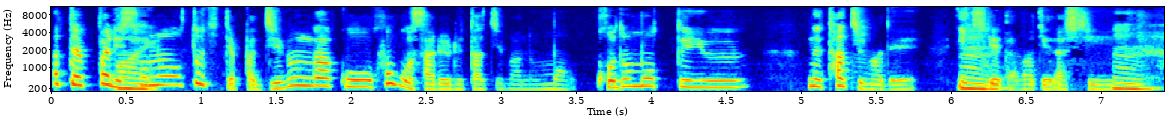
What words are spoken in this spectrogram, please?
あとやっぱりはい。その時ってやっぱ自分がこう保護される立場のもう子供っていう、ね、立場で生きてたわけだし、うん。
